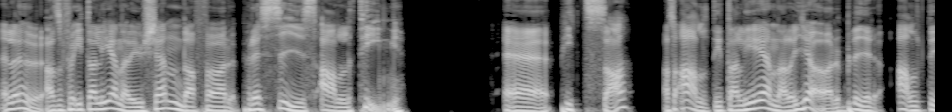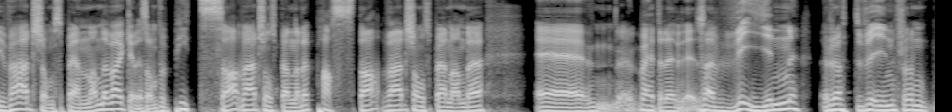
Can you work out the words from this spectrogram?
Eller hur? Alltså för italienare är ju kända för precis allting. Eh, pizza, alltså allt italienare gör blir alltid världsomspännande verkar det som. För pizza, världsomspännande. Pasta, världsomspännande. Eh, vad heter det? Så här vin, rött vin från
